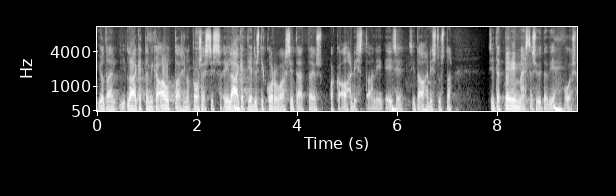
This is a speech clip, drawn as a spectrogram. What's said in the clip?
jotain lääkettä, mikä auttaa siinä prosessissa. Ei lääke mm. tietysti korvaa sitä, että jos vaikka ahdistaa, niin ei se sitä ahdistusta, sitä perimmäistä syytä vie mm. pois.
